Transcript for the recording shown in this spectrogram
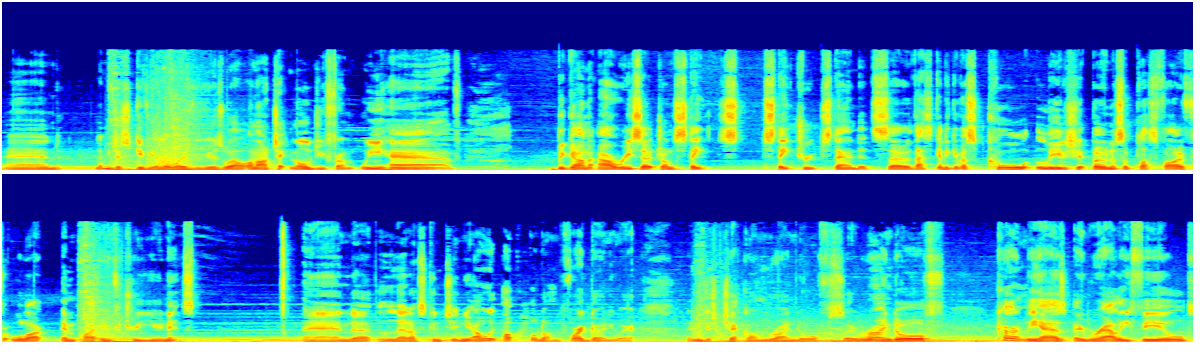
And let me just give you a little overview as well. On our technology front, we have begun our research on state state troop standards. So that's going to give us cool leadership bonus of plus 5 for all our Empire infantry units. And uh, let us continue. Oh, oh, hold on, before I go anywhere, let me just check on Rheindorf. So Rheindorf currently has a rally field,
